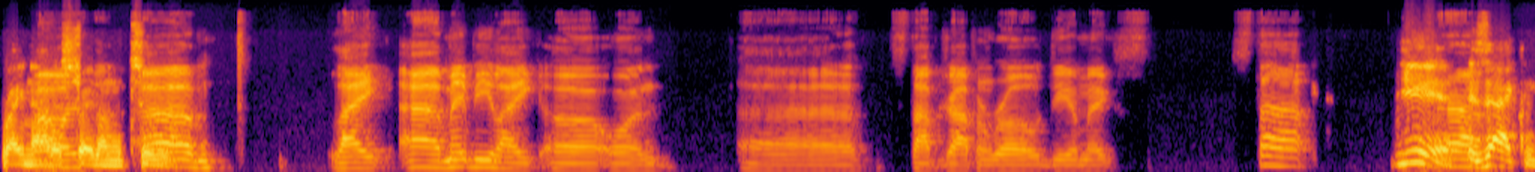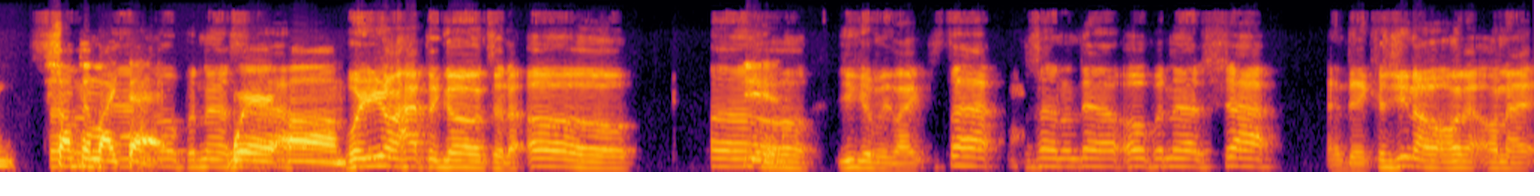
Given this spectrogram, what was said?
right now. Oh, that's straight on the two. Um, like uh, maybe like uh, on uh, Stop, Drop, and Roll, DMX. Stop. Yeah, stop, exactly. Something like that. Where um, where you don't have to go into the oh, oh. Yeah. You can be like stop, settle down, open up shop, and then because you know on the, on that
